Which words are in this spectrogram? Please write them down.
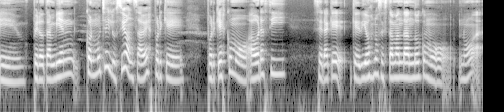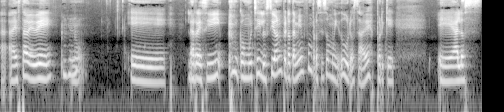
em, pero también con mucha ilusión, ¿sabes? Porque, porque es como, ahora sí, ¿será que, que Dios nos está mandando como, ¿no? A, esta bebé, ¿no? Eh, la recibí con mucha ilusión, pero también fue un proceso muy duro, ¿sabes? Porque eh, a los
